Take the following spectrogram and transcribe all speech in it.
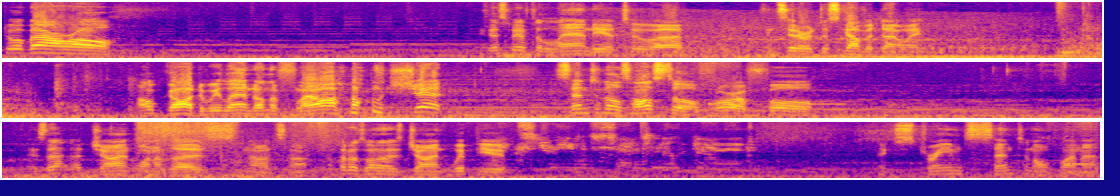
Do a barrel roll! I guess we have to land here to uh, consider it discovered, don't we? Oh god, did we land on the flower? Holy shit! Sentinels hostile, flora full. Is that a giant one of those? No, it's not. I thought it was one of those giant whip you. Extreme Sentinel planet. Extreme Sentinel planet.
